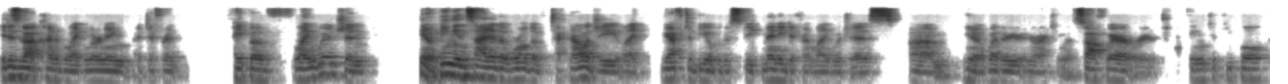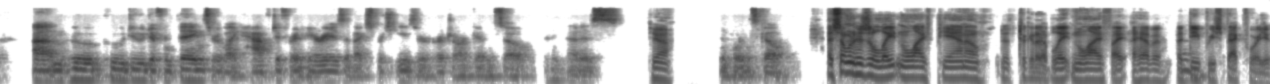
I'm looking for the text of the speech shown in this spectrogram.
it is about kind of like learning a different type of language and you know being inside of the world of technology like you have to be able to speak many different languages um, you know whether you're interacting with software or you're talking to people um, who who do different things or like have different areas of expertise or, or jargon so i think that is yeah important skill as someone who's a late in life piano that took it up late in life, I, I have a, a, deep respect for you.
